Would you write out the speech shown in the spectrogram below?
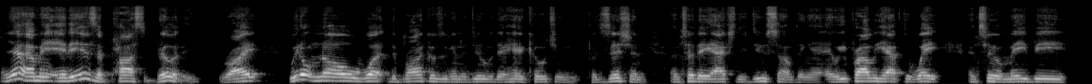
Yeah, I mean, it is a possibility, right? We don't know what the Broncos are going to do with their head coaching position until they actually do something, and we probably have to wait until maybe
